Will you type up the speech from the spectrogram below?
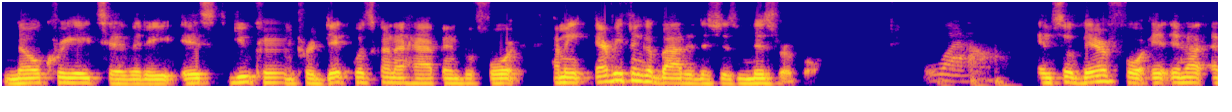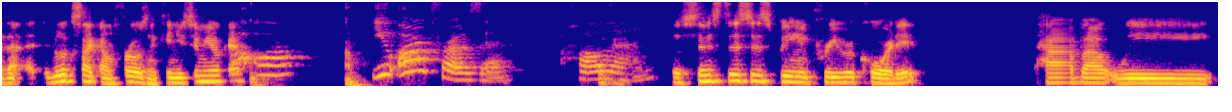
no creativity. It's you can predict what's going to happen before. I mean, everything about it is just miserable. Wow. And so, therefore, it, and, I, and I, it looks like I'm frozen. Can you see me okay? Uh-huh. You are frozen. Hold okay. on. So since this is being pre-recorded, how about we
